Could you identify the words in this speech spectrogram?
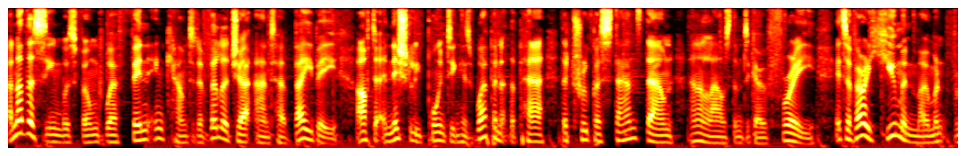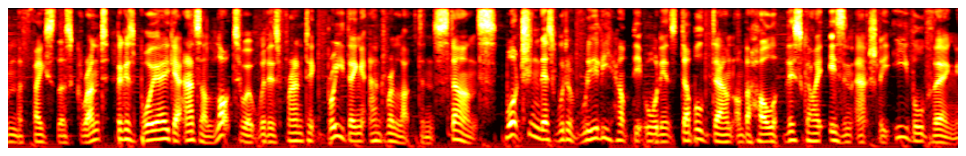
Another scene was filmed where Finn encountered a villager and her baby. After initially pointing his weapon at the pair, the trooper stands down and allows them to go free. It's a very human moment from the faceless grunt because Boyega adds a lot to it with his frantic breathing and reluctant stance. Watching this would have really helped the audience double down on the whole this guy isn't actually evil thing.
